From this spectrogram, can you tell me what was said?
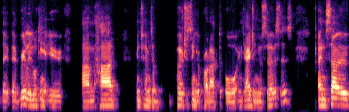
they're, they're really looking at you um, hard in terms of purchasing your product or engaging your services. And so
